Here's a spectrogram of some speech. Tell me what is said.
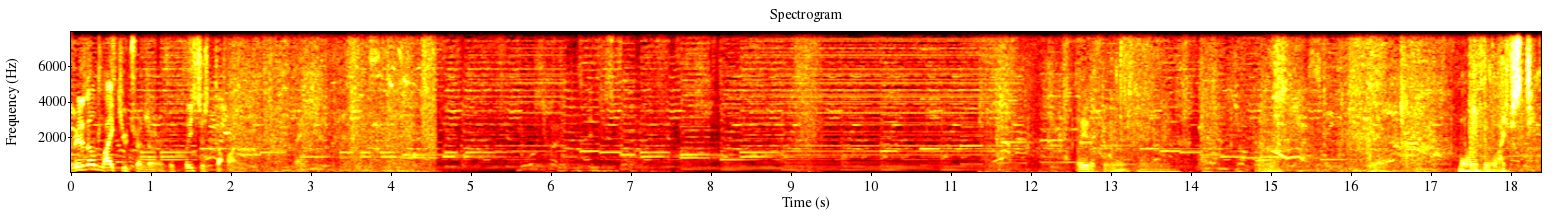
I really don't like you, Trender, so please just die. Thank you. Wait the room. More of the lifesteal.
